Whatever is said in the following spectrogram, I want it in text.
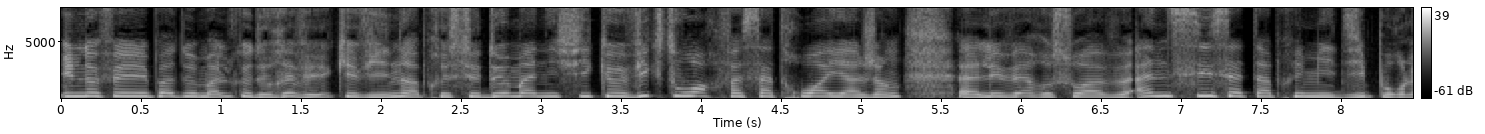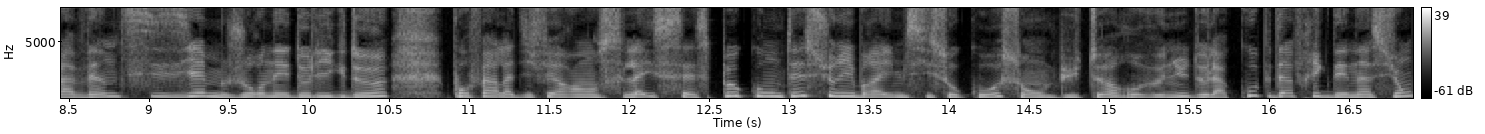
Il ne fait pas de mal que de rêver, Kevin, après ces deux magnifiques victoires face à Troyes et Agen. Euh, Les Verts reçoivent Annecy cet après-midi pour la 26e journée de Ligue 2. Pour faire la différence, l'AISS peut compter sur Ibrahim Sissoko, son buteur revenu de la Coupe d'Afrique des Nations.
